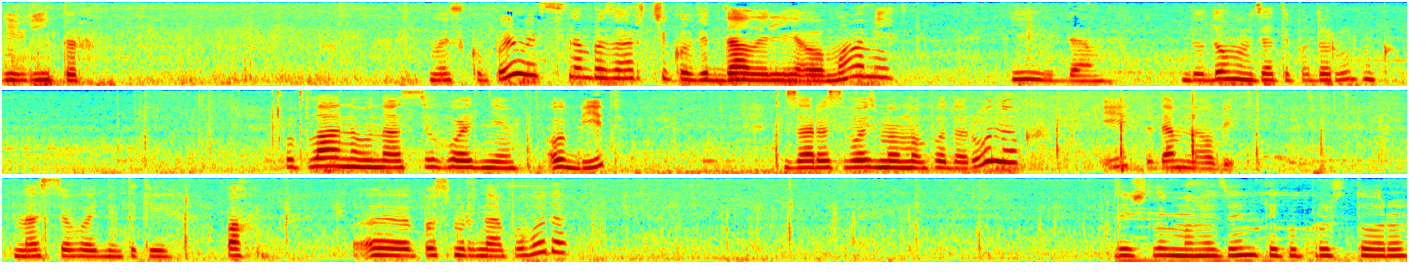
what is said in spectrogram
Сьогодні вітер. Ми скупились на базарчику, віддали Лео мамі і йдемо додому взяти подарунок. По плану у нас сьогодні обід. Зараз візьмемо подарунок і підемо на обід. У нас сьогодні такий пах... е, пасмурна погода. Зайшли в магазин типу простора.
